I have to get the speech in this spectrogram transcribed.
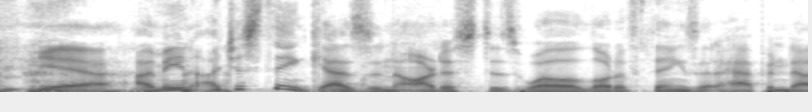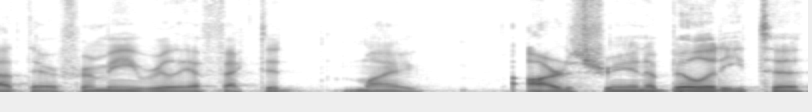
yeah. I mean, I just think as an artist as well, a lot of things that happened out there for me really affected my artistry and ability to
